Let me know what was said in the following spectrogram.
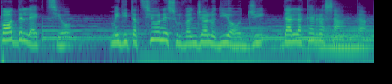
Pod Lezio. Meditazione sul Vangelo di oggi dalla Terra Santa.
